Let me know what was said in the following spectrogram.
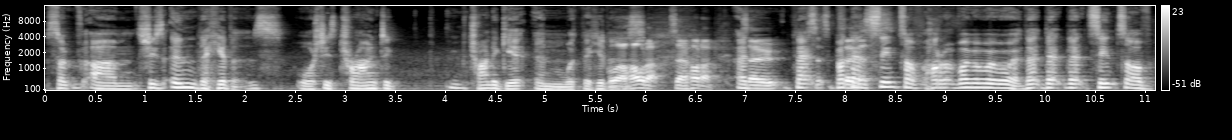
so um, she's in the Heathers, or she's trying to trying to get in with the Heathers. Well, hold up. So hold on. And so that, so- but so that this- sense of hold on, wait, wait, wait, wait, that that that sense of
